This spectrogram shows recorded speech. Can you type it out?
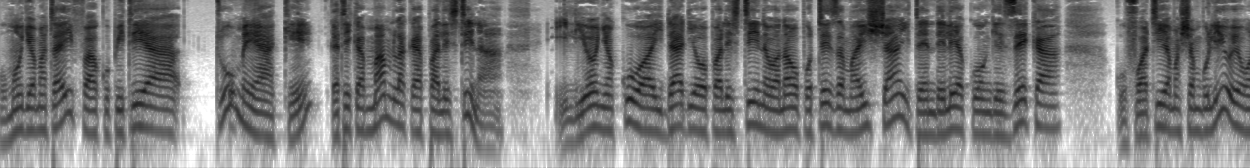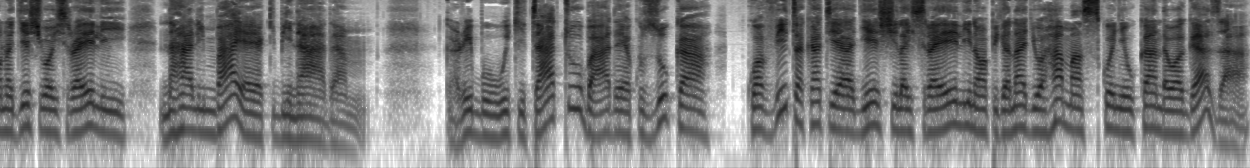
Umoja wa Mataifa kupitia tume yake katika mamlaka ya Palestina ilionya kuwa idadi ya Wapalestina wanaopoteza maisha itaendelea kuongezeka kufuatia mashambulio ya wanajeshi wa Israeli na hali mbaya ya kibinadamu. Karibu wiki tatu baada ya kuzuka kwa vita kati ya jeshi la Israeli na wapiganaji wa Hamas kwenye ukanda wa Gaza,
